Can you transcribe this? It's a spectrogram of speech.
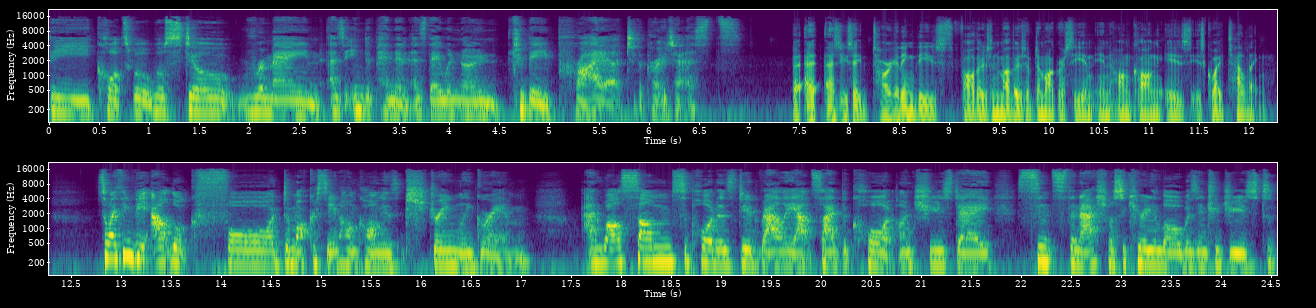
the courts will, will still remain as independent as they were known to be prior to the protests. But as you say, targeting these fathers and mothers of democracy in, in Hong Kong is, is quite telling. So I think the outlook for democracy in Hong Kong is extremely grim. And while some supporters did rally outside the court on Tuesday since the national security law was introduced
